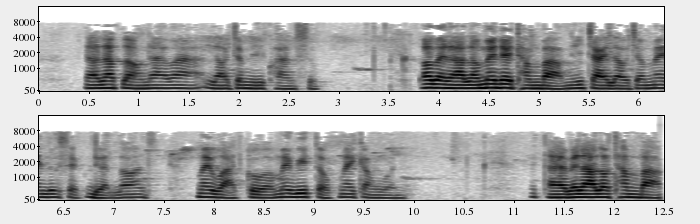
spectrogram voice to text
ๆ แล้วรับรองได้ว่าเราจะมีความสุข เพราะเวลาเราไม่ได้ทำบาปนี้ใจเราจะไม่รู้สึกเดือดร้อน ไม่หวาดกลัว ไม่วิตกไม่กังวล แต่เวลาเราทำบาป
